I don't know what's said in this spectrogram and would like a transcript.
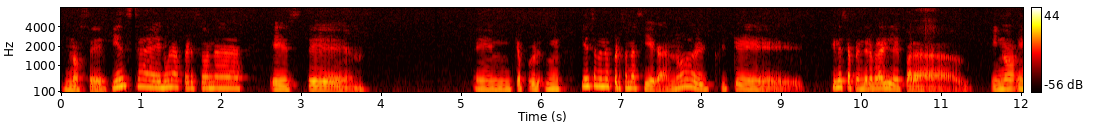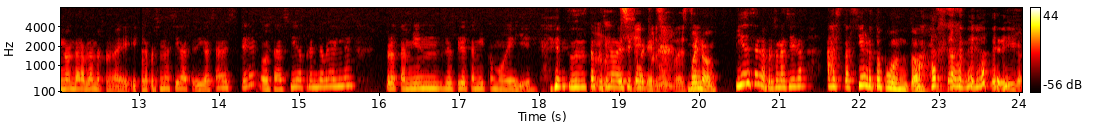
no sé, piensa en una persona, este, en que, piensa en una persona ciega, ¿no? Que, que tienes que aprender braille para y no, y no andar hablando con la, y que la persona ciega te diga, ¿sabes qué? O sea, sí aprende a braille, pero también respírate a mí como ella. Entonces esta persona va a decir sí, como que, bueno, piensa en la persona ciega hasta cierto punto, hasta donde yo te digo,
